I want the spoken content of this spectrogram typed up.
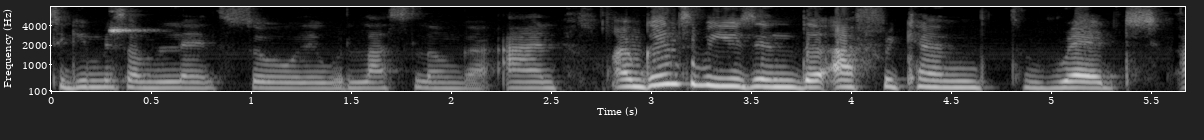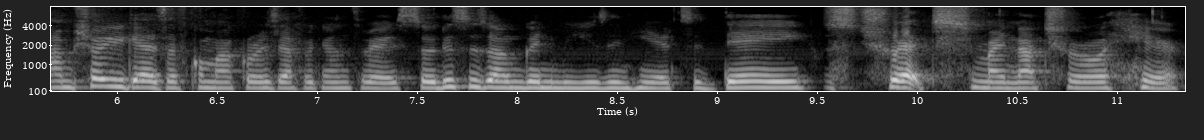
to give me some length so they would last longer. And I'm going to be using the African thread. I'm sure you guys have come across African thread. So this is what I'm going to be using here today to stretch my natural hair.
